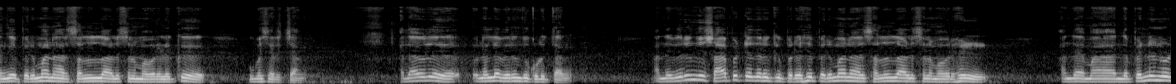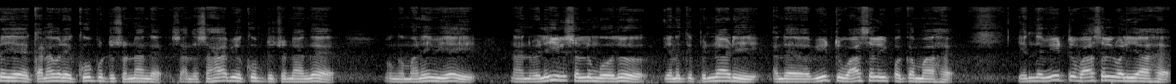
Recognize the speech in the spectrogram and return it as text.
அங்கே பெருமானார் சல்லல்லா அலுவலம் அவர்களுக்கு உபசரித்தாங்க அதாவது நல்ல விருந்து கொடுத்தாங்க. அந்த விருந்து சாப்பிட்டதற்கு பிறகு பெருமானார் சல்லல்லா அலுவலம் அவர்கள் அந்த ம அந்த பெண்ணினுடைய கணவரை கூப்பிட்டு சொன்னாங்க. அந்த சஹாபியை கூப்பிட்டு சொன்னாங்க உங்கள் மனைவியை நான் வெளியில் சொல்லும்போது எனக்கு பின்னாடி அந்த வீட்டு வாசலை பக்கமாக எந்த வீட்டு வாசல் வழியாக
